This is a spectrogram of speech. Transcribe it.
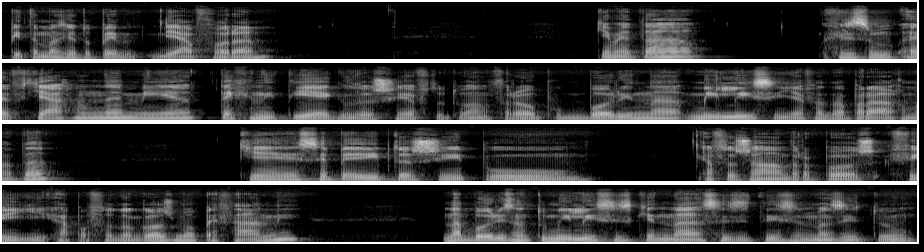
πείτε μας για το παιδί, διάφορα. Και μετά ε, φτιάχνουν μια τεχνητή έκδοση αυτού του ανθρώπου που μπορεί να μιλήσει για αυτά τα πράγματα και σε περίπτωση που αυτός ο άνθρωπος φύγει από αυτόν τον κόσμο, πεθάνει, να μπορείς να του μιλήσεις και να συζητήσεις μαζί του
